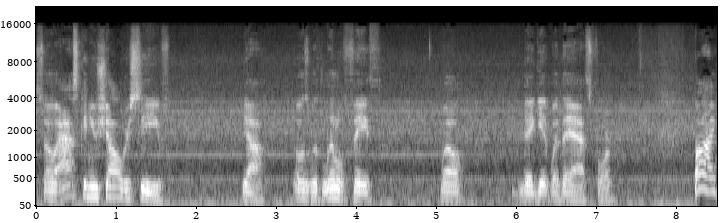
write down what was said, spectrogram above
So ask and you shall receive. Yeah, those with little faith, well, they get what they ask for. Bye.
